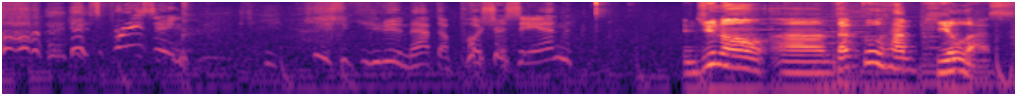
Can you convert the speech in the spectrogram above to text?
it's freezing! You, you didn't have to push us in. You know, uh, that could have killed us.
